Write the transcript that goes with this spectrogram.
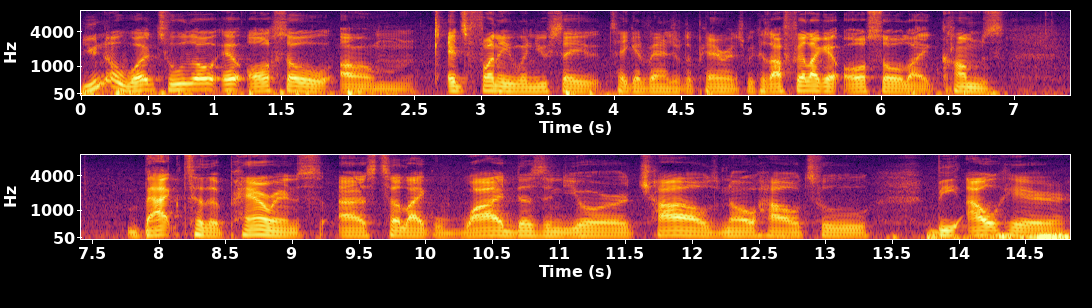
You know what too though? It also um it's funny when you say take advantage of the parents because I feel like it also like comes back to the parents as to like why doesn't your child know how to be out here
